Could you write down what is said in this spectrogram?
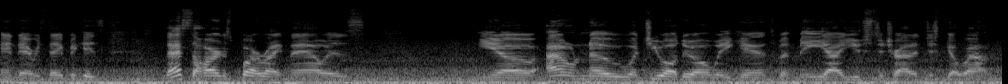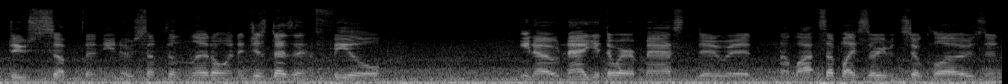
and everything because that's the hardest part right now is you know, I don't know what you all do on weekends, but me, I used to try to just go out and do something, you know, something little, and it just doesn't feel, you know, now you have to wear a mask to do it. And a lot, some places are even still closed, and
